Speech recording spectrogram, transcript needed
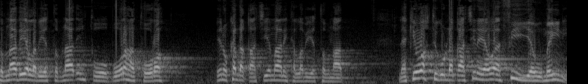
tobnaad iyo labiyo tobnaad intuu buuraha tuuro inuu ka dhaqaajiyo maalinka labiyo tobnaad. Laakiin wakhtiguu dhaqaajinaya waa fii yowmeyni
